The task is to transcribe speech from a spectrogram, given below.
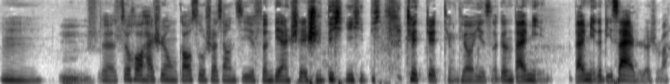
嗯，嗯，对，最后还是用高速摄像机分辨谁是第一第，这这挺挺有意思，跟百米百米的比赛似的，是吧？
